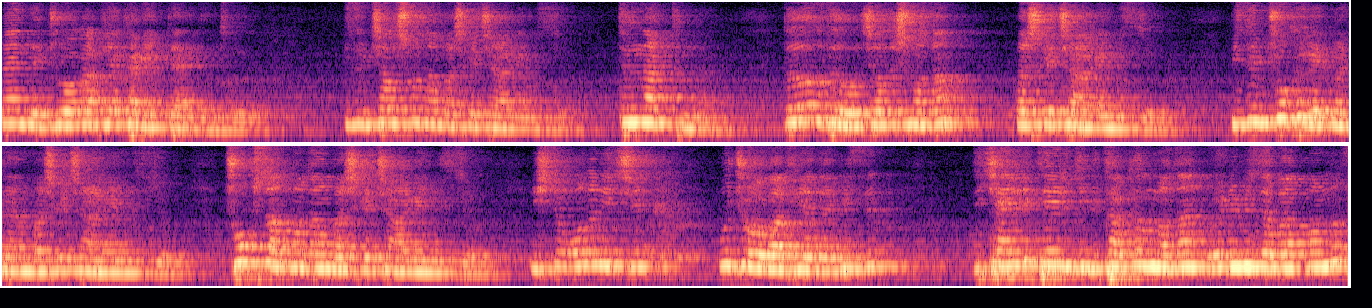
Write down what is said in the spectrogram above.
Ben de coğrafya karakterdir diyorum. Bizim çalışmadan başka çaremiz yok. Tırnak tırnak. Dağıl dağıl çalışmadan başka çaremiz yok. Bizim çok üretmeden başka çaremiz yok. Çok satmadan başka çaremiz yok. İşte onun için bu coğrafyada bizim dikenli tel gibi takılmadan önümüze bakmamız,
